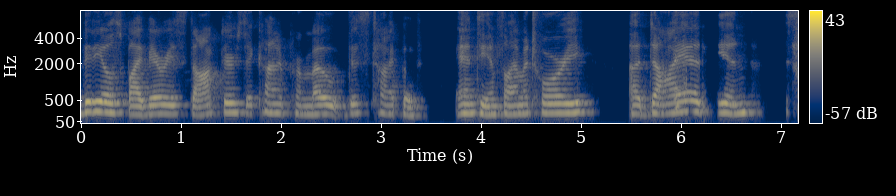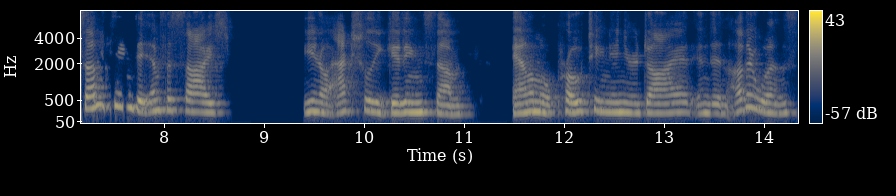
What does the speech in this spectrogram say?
videos by various doctors that kind of promote this type of anti-inflammatory uh, diet in something to emphasize, you know, actually getting some animal protein in your diet. And then other ones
